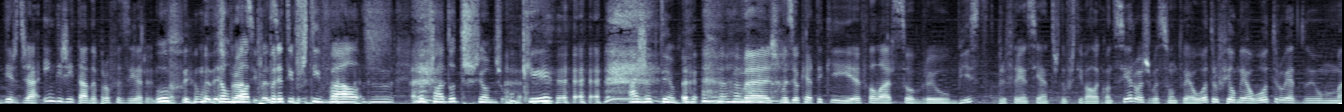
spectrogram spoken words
desde já indigitada para o fazer Uf, uma das próximas. preparativo festival. Vamos falar de outros filmes. O quê? Haja tempo. mas, mas eu quero-te aqui a falar sobre o Beast, de preferência antes do festival acontecer. Hoje o assunto é outro, o filme é outro, é de uma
